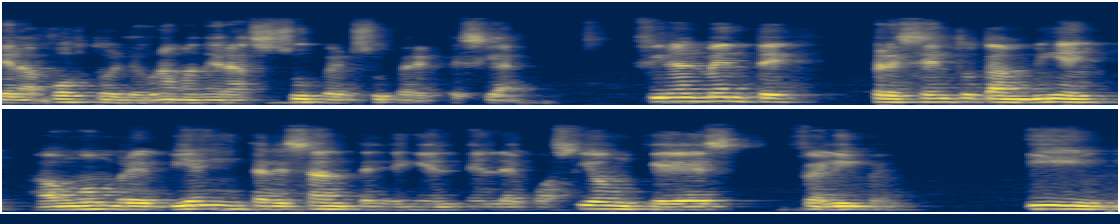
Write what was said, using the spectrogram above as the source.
del apóstol de una manera súper, súper especial. Finalmente, presento también a un hombre bien interesante en, en la ecuación que es Felipe. Y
